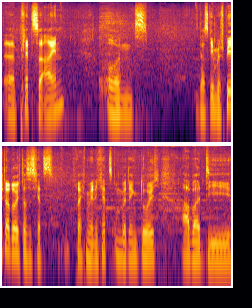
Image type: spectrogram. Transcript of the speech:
äh, Plätze ein. Und das gehen wir später durch. Das ist jetzt, sprechen wir nicht jetzt unbedingt durch. Aber die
